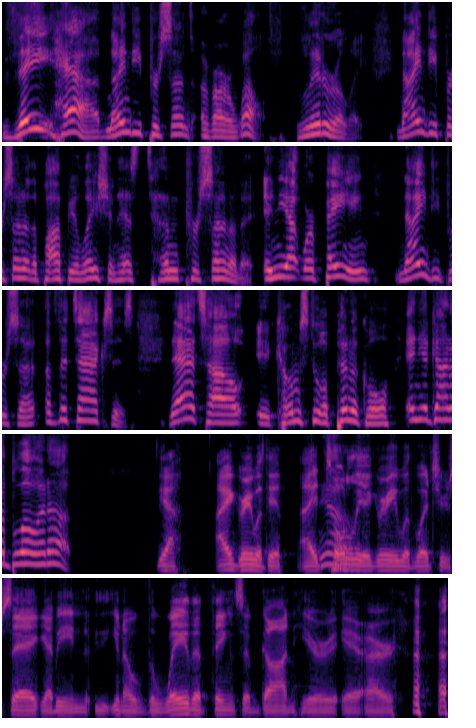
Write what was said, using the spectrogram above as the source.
they have 90% of our wealth, literally. 90% of the population has 10% of it. And yet we're paying 90% of the taxes. That's how it comes to a pinnacle, and you got to blow it up. Yeah. I agree with you. I yeah. totally agree with what you're saying. I mean, you know, the way that things have gone here eh, are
